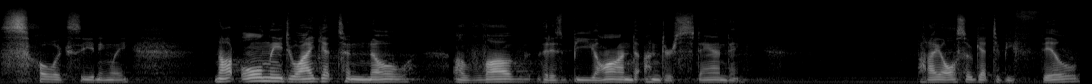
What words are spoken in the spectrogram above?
so exceedingly. Not only do I get to know a love that is beyond understanding, but I also get to be filled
